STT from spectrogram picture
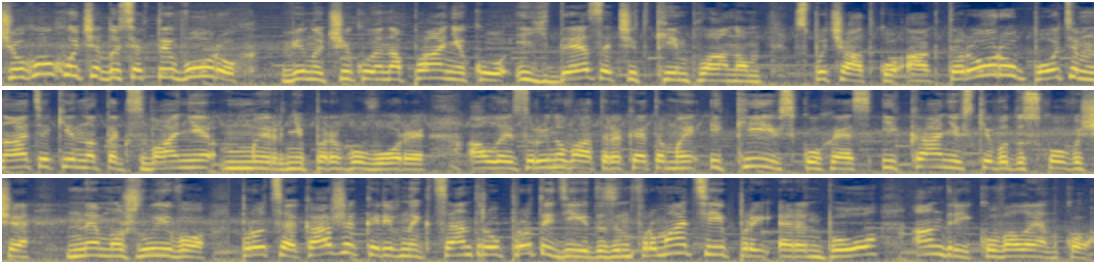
Чого хоче досягти ворог? Він очікує на паніку і йде за чітким планом. Спочатку акт терору, потім натяки на так звані мирні переговори. Але зруйнувати ракетами і Київську ГЕС, і Канівське водосховище неможливо. Про це каже керівник центру протидії дезінформації при РНБО Андрій Коваленко.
